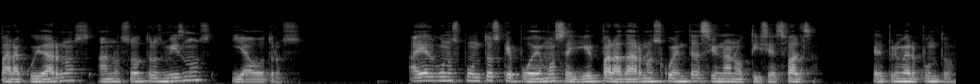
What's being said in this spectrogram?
para cuidarnos a nosotros mismos y a otros. Hay algunos puntos que podemos seguir para darnos cuenta si una noticia es falsa. El primer punto,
